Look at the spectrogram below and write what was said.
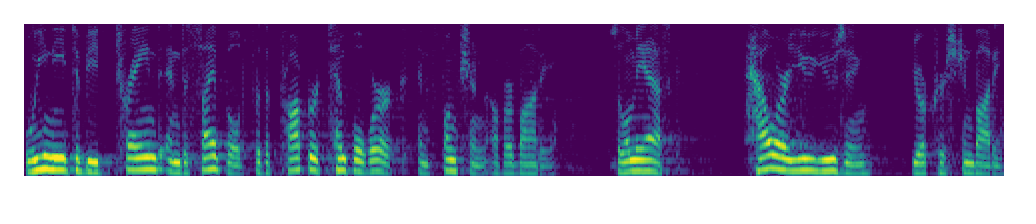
We need to be trained and discipled for the proper temple work and function of our body. So let me ask how are you using your Christian body?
